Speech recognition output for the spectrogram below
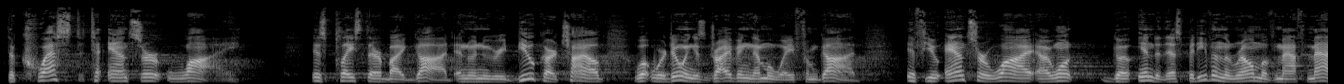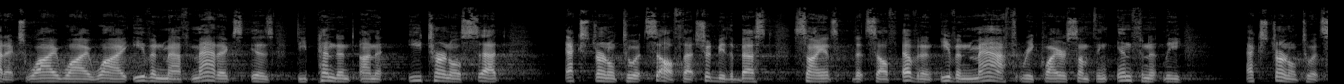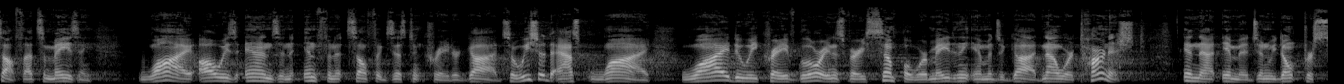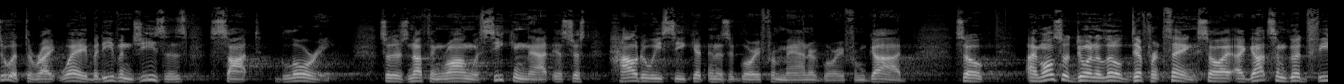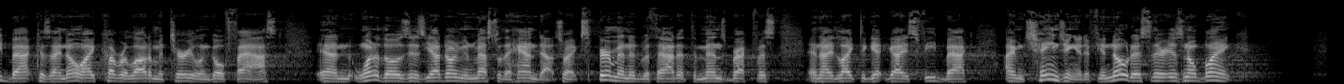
The quest to answer why is placed there by God. And when we rebuke our child, what we're doing is driving them away from God. If you answer why, I won't go into this, but even the realm of mathematics, why, why, why, even mathematics is dependent on an eternal set external to itself. That should be the best science that's self-evident. Even math requires something infinitely external to itself. That's amazing why always ends in infinite self-existent creator God. So we should ask why. Why do we crave glory? And it's very simple. We're made in the image of God. Now we're tarnished in that image and we don't pursue it the right way, but even Jesus sought glory. So there's nothing wrong with seeking that. It's just how do we seek it and is it glory from man or glory from God? So I'm also doing a little different thing. So I, I got some good feedback because I know I cover a lot of material and go fast. And one of those is, yeah, don't even mess with a handout. So I experimented with that at the men's breakfast and I'd like to get guys feedback. I'm changing it. If you notice, there is no blank.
